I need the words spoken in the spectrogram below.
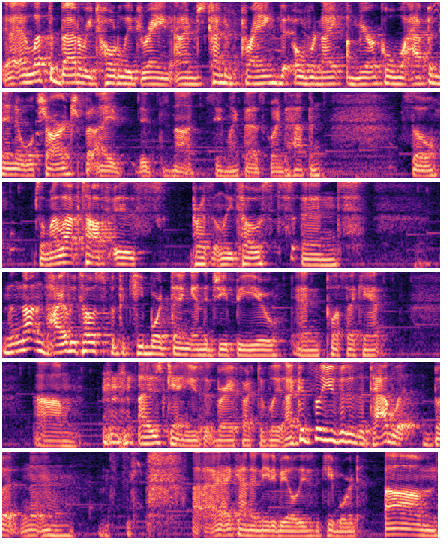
I I let the battery totally drain, and I'm just kind of praying that overnight a miracle will happen and it will charge. But I it does not seem like that is going to happen. So so my laptop is presently toast and not entirely toast, but the keyboard thing and the GPU, and plus I can't. Um, I just can't use it very effectively. I could still use it as a tablet, but nah, I, I kind of need to be able to use the keyboard. Um,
